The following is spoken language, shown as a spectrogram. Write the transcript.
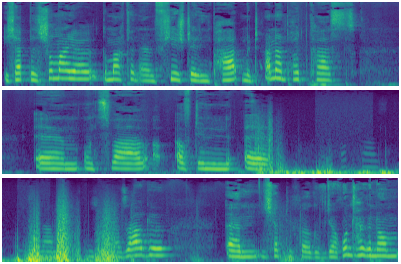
ich habe das schon mal ja gemacht in einem vierstelligen Part mit anderen Podcasts. Ähm, und zwar auf den äh, Podcast, den Namen ich mal sage. Ähm, ich habe die Folge wieder runtergenommen,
